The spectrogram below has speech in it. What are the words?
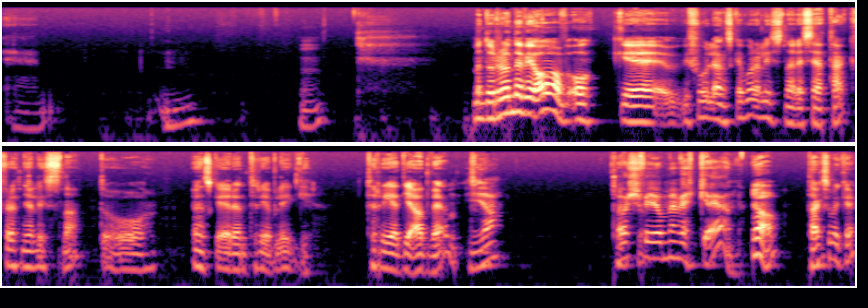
Eh, mm. Men då rundar vi av och och eh, vi får väl önska våra lyssnare säga tack för att ni har lyssnat och önska er en trevlig tredje advent. Ja. Tack Hörs vi om en vecka igen. Ja, tack så mycket.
